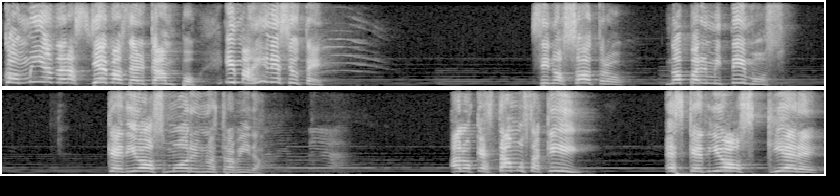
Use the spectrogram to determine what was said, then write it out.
comía de las hierbas del campo. Imagínese usted, si nosotros no permitimos que Dios more en nuestra vida. A lo que estamos aquí es que Dios quiere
